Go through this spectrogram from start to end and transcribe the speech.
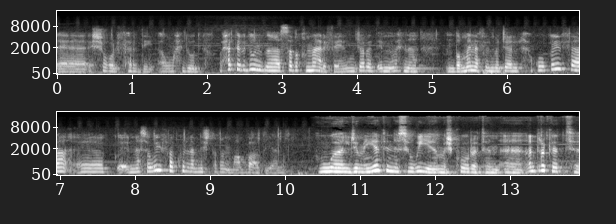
الشغل فردي أو محدود. وحتى بدون سبق معرفة يعني مجرد إنه إحنا انضمينا في المجال الحقوقي فنسوي فكلنا بنشتغل مع بعض يعني. هو الجمعيات النسوية مشكورة آه، أدركت آه،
